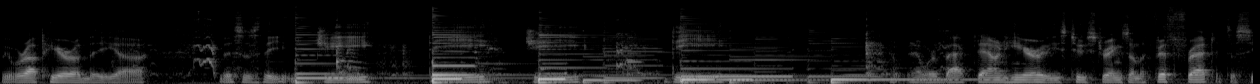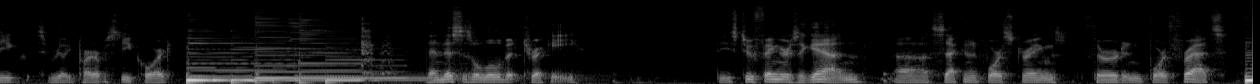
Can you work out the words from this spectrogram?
We were up here on the, uh, this is the G, D, G, D, Now we're back down here, these two strings on the fifth fret, it's a C, it's really part of a C chord. Then this is a little bit tricky. These two fingers again, uh, second and fourth strings, third and fourth frets. It's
